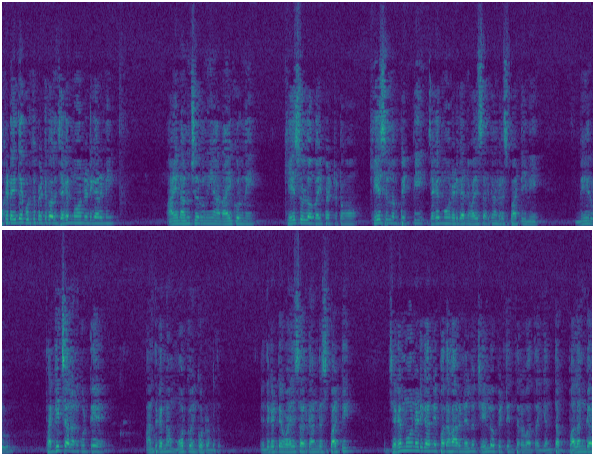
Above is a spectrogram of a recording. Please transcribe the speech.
ఒకటైతే గుర్తుపెట్టుకోవాలి జగన్మోహన్ రెడ్డి గారిని ఆయన అనుచరుల్ని ఆ నాయకుల్ని కేసుల్లో భయపెట్టడము కేసులను పెట్టి జగన్మోహన్ రెడ్డి గారిని వైఎస్ఆర్ కాంగ్రెస్ పార్టీని మీరు తగ్గించాలనుకుంటే అంతకన్నా మూర్ఖం ఇంకోటి ఉండదు. ఎందుకంటే వైఎస్ఆర్ కాంగ్రెస్ పార్టీ జగన్మోహన్ రెడ్డి గారిని పదహారు నెలలు జైల్లో పెట్టిన తర్వాత ఎంత బలంగా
